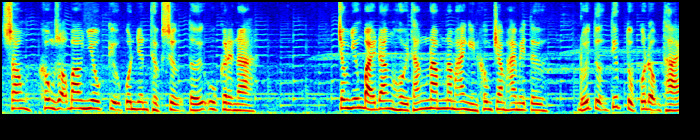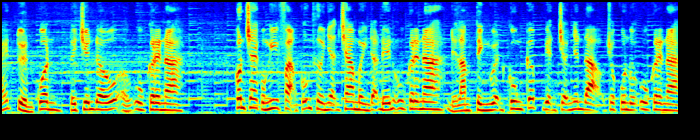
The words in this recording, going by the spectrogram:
song không rõ bao nhiêu cựu quân nhân thực sự tới Ukraine. Trong những bài đăng hồi tháng 5 năm 2024, đối tượng tiếp tục có động thái tuyển quân tới chiến đấu ở Ukraine. Con trai của nghi phạm cũng thừa nhận cha mình đã đến Ukraine để làm tình nguyện cung cấp viện trợ nhân đạo cho quân đội Ukraine.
